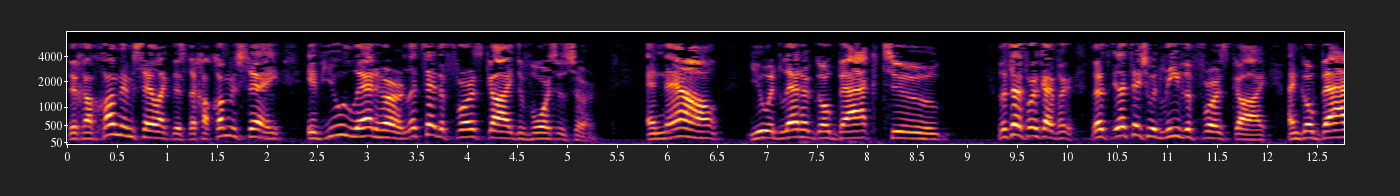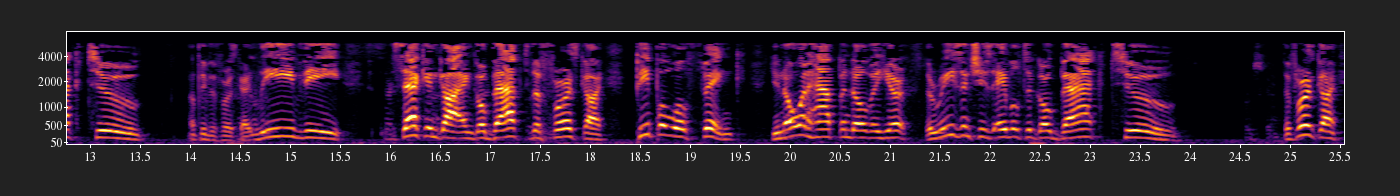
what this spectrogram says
the Chachamim say like this. The Chachamim say if you let her, let's say the first guy divorces her, and now you would let her go back to Let's say the first guy. Let's, let's say she would leave the first guy and go back to not leave the first guy. Leave the second guy and go back to the first guy. People will think, you know what happened over here? The reason she's able to go back to the first guy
